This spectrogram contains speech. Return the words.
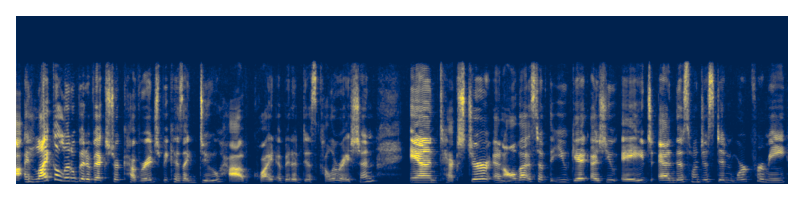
I like a little bit of extra coverage because I do have quite a bit of discoloration and texture and all that stuff that you get as you age and this one just didn't work for me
